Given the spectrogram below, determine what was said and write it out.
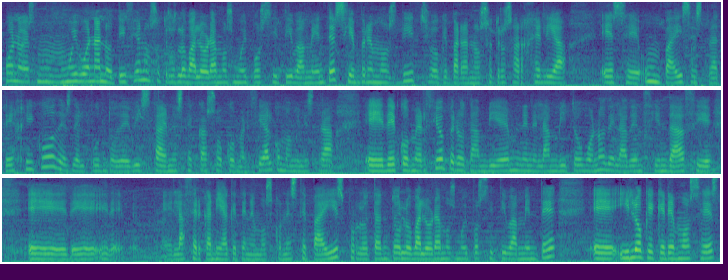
Bueno, es muy buena noticia, nosotros lo valoramos muy positivamente. Siempre hemos dicho que para nosotros Argelia es eh, un país estratégico desde el punto de vista, en este caso comercial, como ministra eh, de Comercio, pero también en el ámbito bueno, de la vecindad y eh, de la cercanía que tenemos con este país, por lo tanto lo valoramos muy positivamente eh, y lo que queremos es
